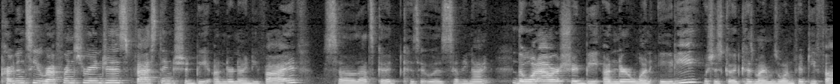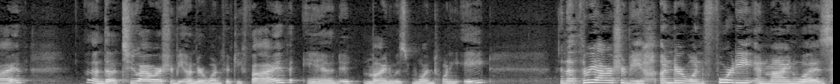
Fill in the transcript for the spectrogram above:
pregnancy reference ranges, fasting should be under 95. So, that's good because it was 79. The one hour should be under 180, which is good because mine was 155. And the two hour should be under 155 and it mine was 128. And the three hour should be under 140 and mine was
